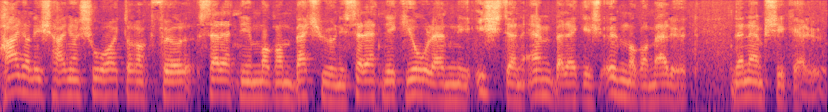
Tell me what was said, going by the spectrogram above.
Hányan és hányan sóhajtanak föl, szeretném magam becsülni, szeretnék jó lenni Isten, emberek és önmagam előtt, de nem sikerül.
